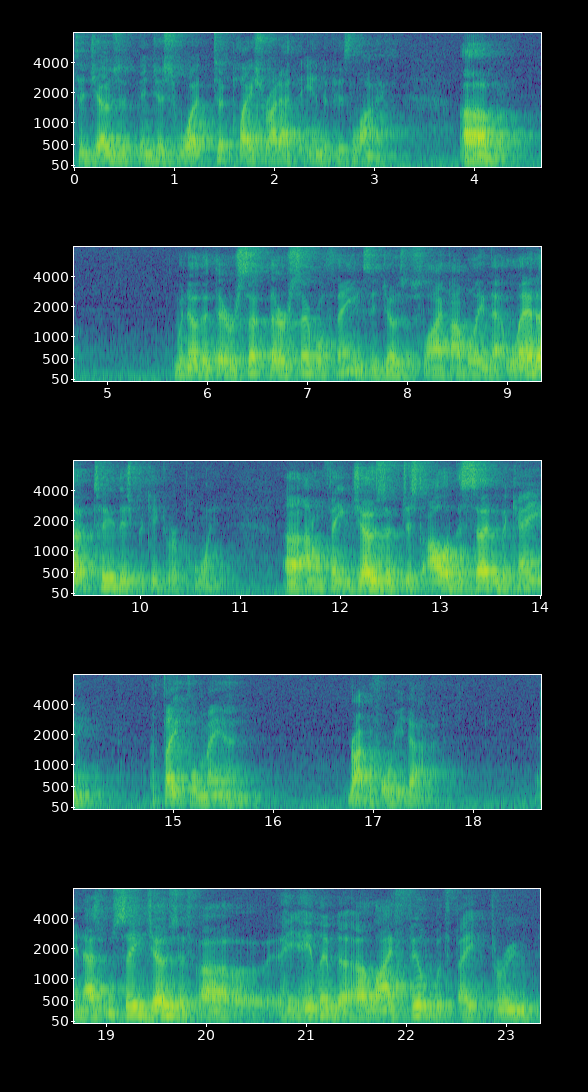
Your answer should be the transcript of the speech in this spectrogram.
to Joseph than just what took place right at the end of his life. Um, we know that there are, there are several things in Joseph's life, I believe, that led up to this particular point. Uh, I don't think Joseph just all of a sudden became a faithful man right before he died. And as we'll see, Joseph, uh, he, he, lived a, a, life filled with faith through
